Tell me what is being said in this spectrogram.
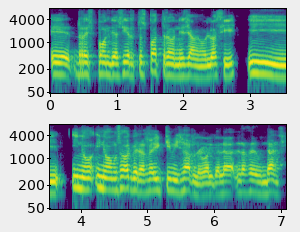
eh, responde a ciertos patrones, llamémoslo así, y, y, no, y no vamos a volver a revictimizarlo, valga la, la redundancia.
